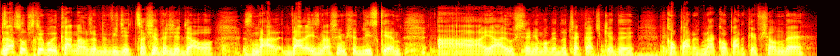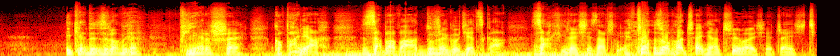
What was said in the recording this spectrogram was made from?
Zasubskrybuj kanał, żeby widzieć, co się będzie działo dalej z naszym siedliskiem. A ja już się nie mogę doczekać, kiedy na koparkę wsiądę i kiedy zrobię pierwsze kopania. Zabawa dużego dziecka za chwilę się zacznie. Do zobaczenia, trzymaj się, cześć.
